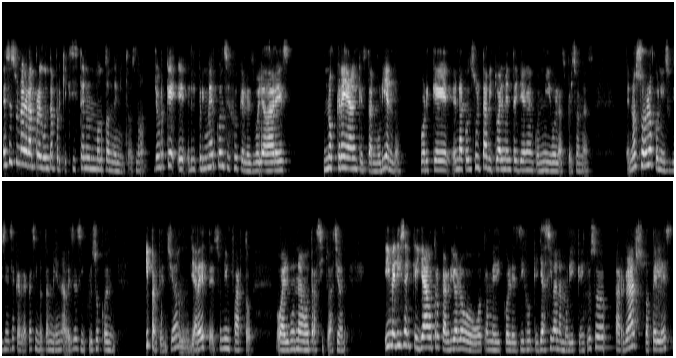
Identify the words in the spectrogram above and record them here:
Esa es una gran pregunta porque existen un montón de mitos, ¿no? Yo creo que eh, el primer consejo que les voy a dar es no crean que están muriendo, porque en la consulta habitualmente llegan conmigo las personas, no solo con insuficiencia cardíaca, sino también a veces incluso con hipertensión, diabetes, un infarto o alguna otra situación. Y me dicen que ya otro cardiólogo u otro médico les dijo que ya se iban a morir, que incluso arreglaron sus papeles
